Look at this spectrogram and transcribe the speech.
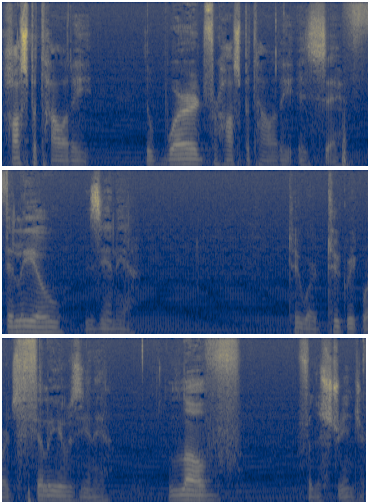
Hospitality, the word for hospitality is uh. Two word, two Greek words, philoxenia. Love for the stranger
